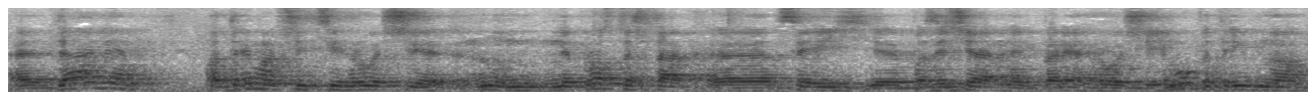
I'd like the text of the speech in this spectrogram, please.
Е, Далі, отримавши ці гроші, ну не просто ж так е, цей позичальник бере гроші, йому потрібно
